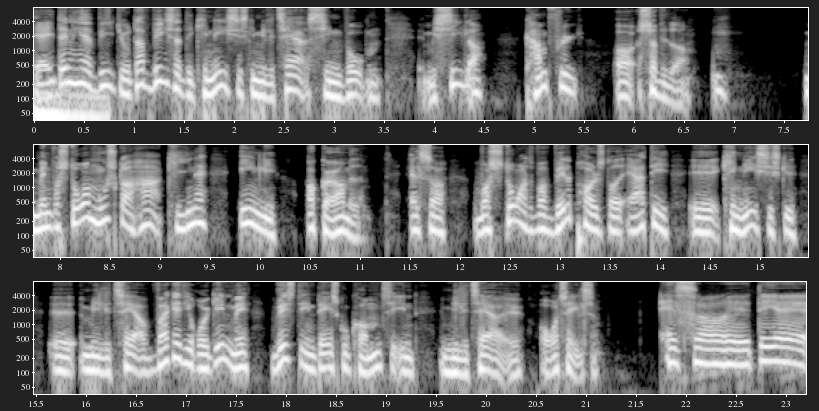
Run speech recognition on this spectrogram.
Ja, i den her video, der viser det kinesiske militær sine våben. Missiler, kampfly og så videre. Men hvor store muskler har Kina egentlig at gøre med? Altså, hvor stort, hvor velpolstret er det øh, kinesiske øh, militær? Hvad kan de rykke ind med, hvis det en dag skulle komme til en militær øh, overtagelse? Altså, øh, det er,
